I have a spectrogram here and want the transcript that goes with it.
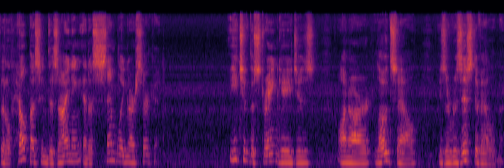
that'll help us in designing and assembling our circuit. Each of the strain gauges on our load cell is a resistive element.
